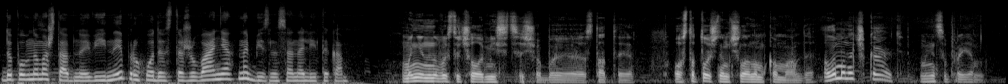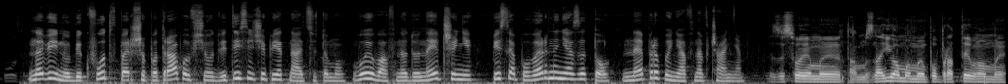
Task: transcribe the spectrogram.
до повномасштабної війни проходив стажування на бізнес-аналітика. Мені не вистачило місяця, щоб стати остаточним членом команди. Але мене чекають, мені це приємно. На війну Бікфут вперше потрапив ще у 2015-му. Воював на Донеччині. Після повернення з АТО не припиняв навчання. Зі своїми там знайомими, побратимами,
